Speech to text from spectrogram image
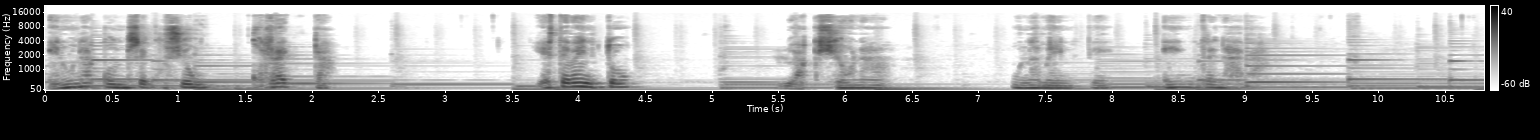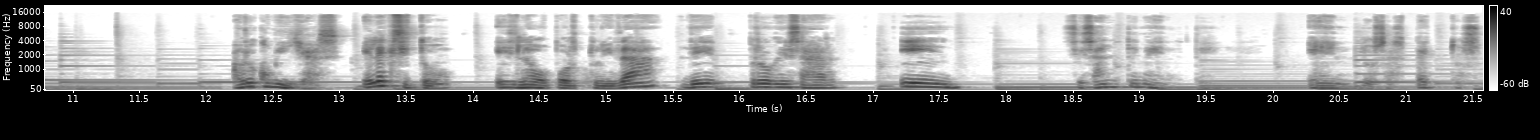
en una consecución correcta. Y este evento lo acciona una mente entrenada. Abro comillas, el éxito es la oportunidad de progresar incesantemente en los aspectos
